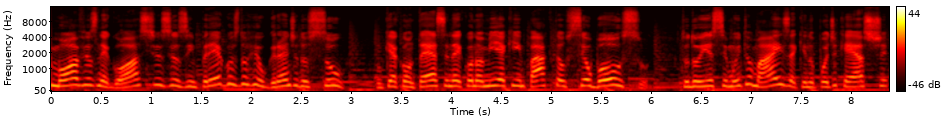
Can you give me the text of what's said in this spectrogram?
move os negócios e os empregos do Rio Grande do Sul, o que acontece na economia que impacta o seu bolso. Tudo isso e muito mais aqui no podcast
